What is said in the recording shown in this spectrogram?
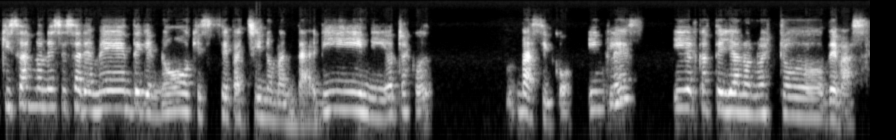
Quizás no necesariamente que no, que sepa chino mandarín y otras cosas. Básico, inglés y el castellano nuestro de base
